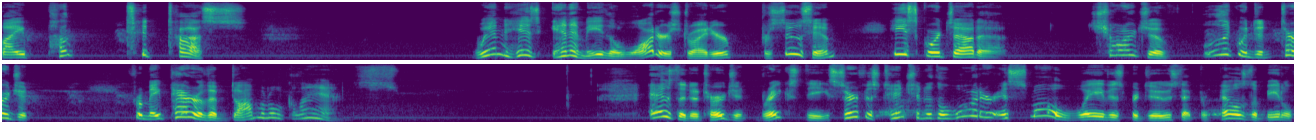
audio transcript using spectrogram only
Stenus bipunctatus. When his enemy, the water strider, pursues him, he squirts out a charge of liquid detergent from a pair of abdominal glands. As the detergent breaks the surface tension of the water, a small wave is produced that propels the beetle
